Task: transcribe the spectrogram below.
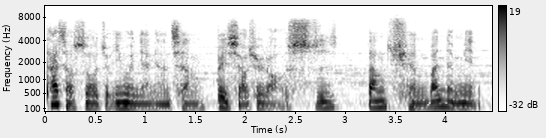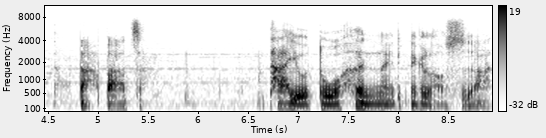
他小时候就因为娘娘腔被小学老师当全班的面打巴掌，他有多恨那那个老师啊？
